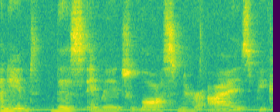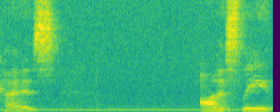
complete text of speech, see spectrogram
I named this image Lost in Her Eyes because honestly,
